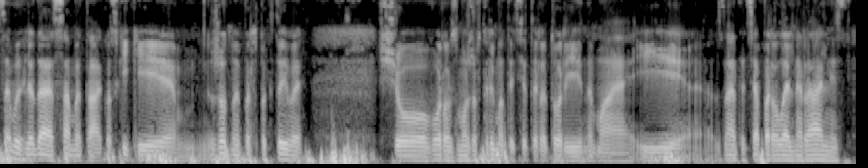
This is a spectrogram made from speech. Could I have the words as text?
Це виглядає саме так, оскільки жодної перспективи, що ворог зможе втримати ці території, немає. І знаєте, ця паралельна реальність,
